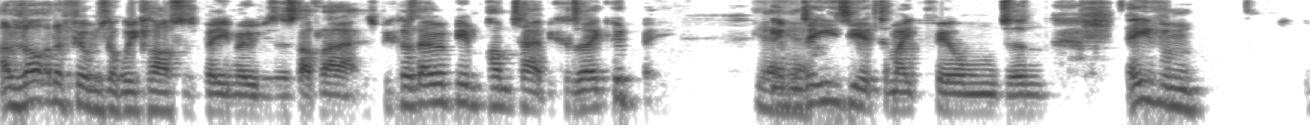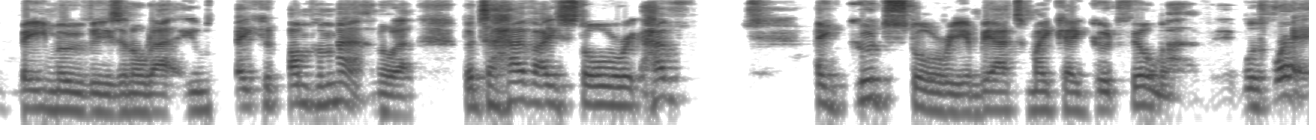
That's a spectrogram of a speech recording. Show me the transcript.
a lot of the films that we class as B movies and stuff like that. It's because they were being pumped out because they could be. Yeah, it yeah. was easier to make films and even B movies and all that. It was, they could pump them out and all that. But to have a story, have a good story and be able to make a good film out of it was rare.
